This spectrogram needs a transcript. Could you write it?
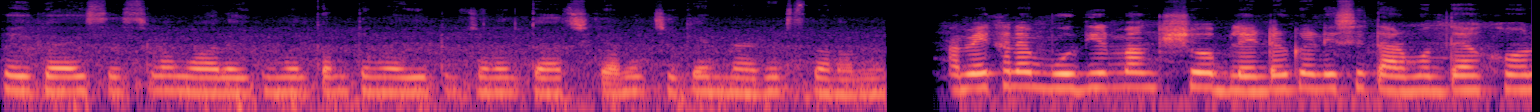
হেই গাইস আসসালামু আলাইকুম। Welcome to my YouTube channel তো আজকে আমি চিকেন নাগেটস বানাবো। আমি এখানে মুরগির মাংস ব্লেন্ডার করে নিয়েছি। তার মধ্যে এখন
